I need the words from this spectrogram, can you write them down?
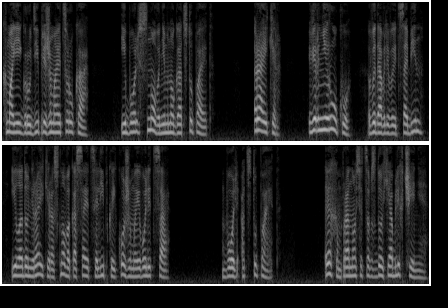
К моей груди прижимается рука, и боль снова немного отступает. «Райкер, верни руку!» — выдавливает Сабин, и ладонь Райкера снова касается липкой кожи моего лица. Боль отступает. Эхом проносятся вздохи облегчения.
